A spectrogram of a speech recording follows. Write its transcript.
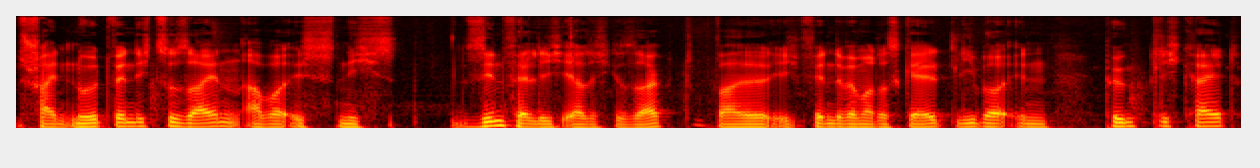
scheint notwendig zu sein, aber ist nicht sinnfällig, ehrlich gesagt, weil ich finde, wenn man das Geld lieber in Pünktlichkeit,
